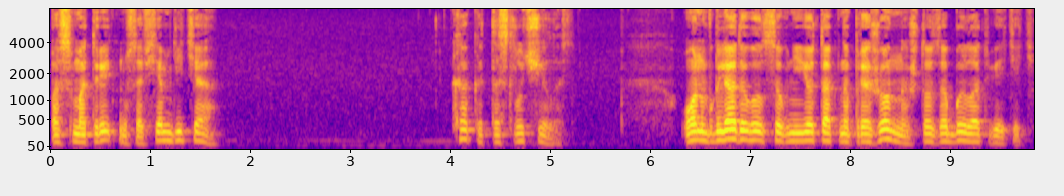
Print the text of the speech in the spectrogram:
Посмотреть, ну совсем дитя. Как это случилось? Он вглядывался в нее так напряженно, что забыл ответить.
